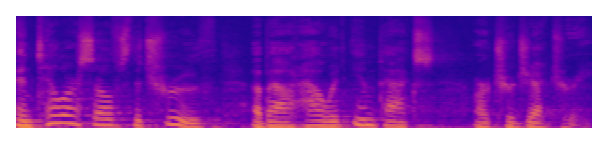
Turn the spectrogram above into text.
and tell ourselves the truth about how it impacts our trajectory.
